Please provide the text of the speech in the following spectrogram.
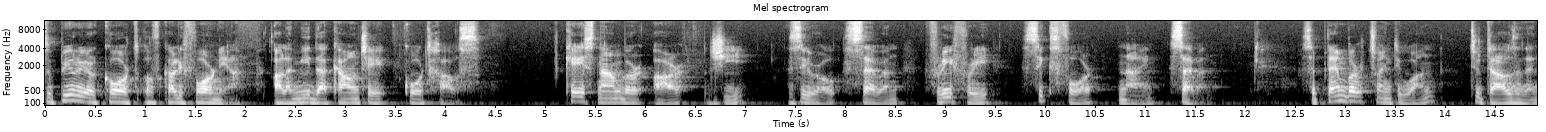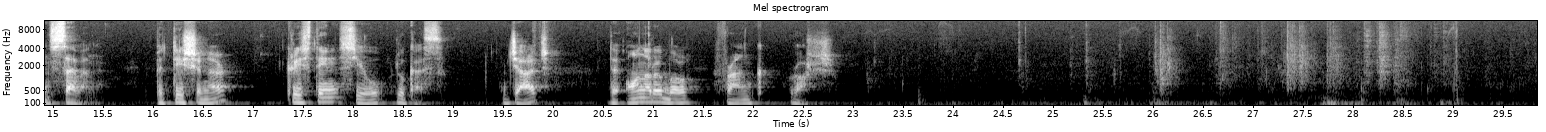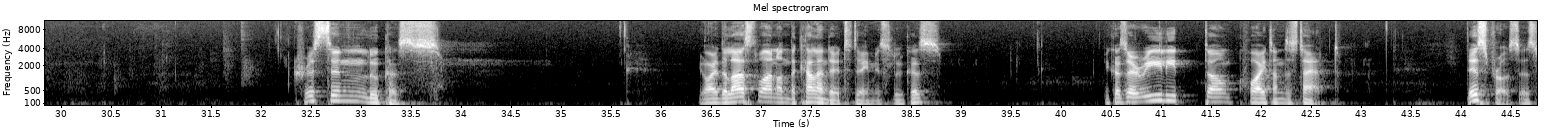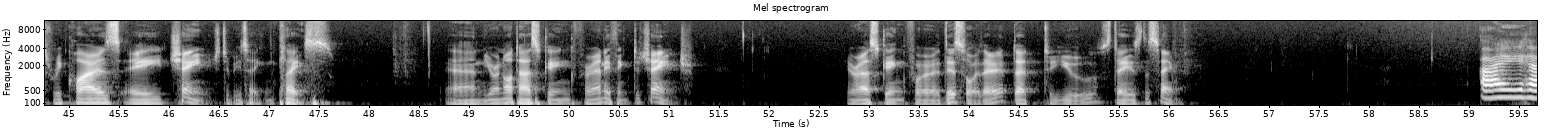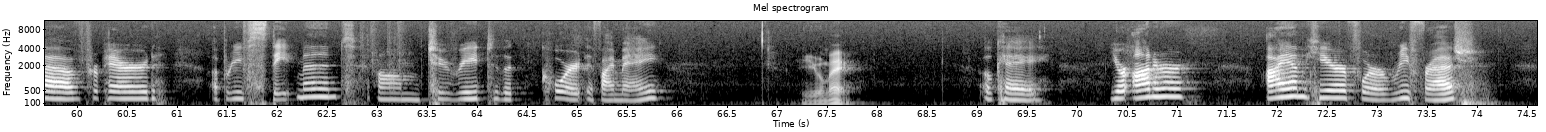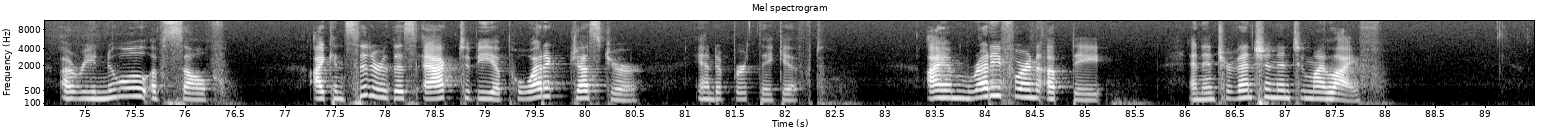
Superior Court of California, Alameda County Courthouse. Case number RG07336497. September 21, 2007. Petitioner Christine Sue Lucas. Judge the Honorable Frank Roesch. Kristin Lucas. You are the last one on the calendar today, Miss Lucas. Because I really don't quite understand. This process requires a change to be taking place. And you're not asking for anything to change. You're asking for this order that to you stays the same. I have prepared a brief statement um, to read to the court, if I may. You may. Okay. Your Honor, I am here for a refresh, a renewal of self. I consider this act to be a poetic gesture and a birthday gift. I am ready for an update, an intervention into my life.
